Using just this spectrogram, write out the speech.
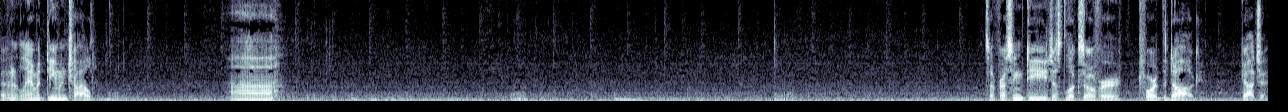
Evidently, I'm a demon child. Uh. So pressing D just looks over toward the dog. Gotcha.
